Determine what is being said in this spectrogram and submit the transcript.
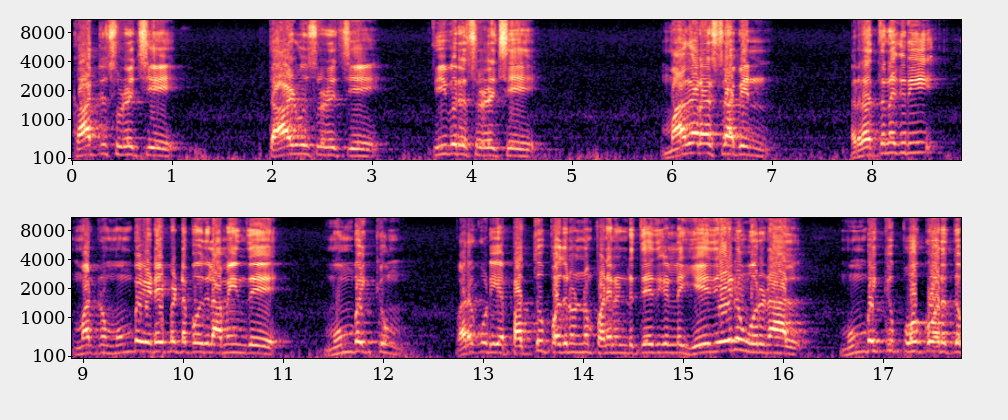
காற்று சுழற்சி தாழ்வு சுழற்சி தீவிர சுழற்சி மகாராஷ்டிராவின் ரத்னகிரி மற்றும் மும்பை இடைப்பட்ட பகுதியில் அமைந்து மும்பைக்கும் வரக்கூடிய பத்து பதினொன்று பன்னிரெண்டு தேதிகளில் ஏதேனும் ஒரு நாள் மும்பைக்கு போக்குவரத்து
